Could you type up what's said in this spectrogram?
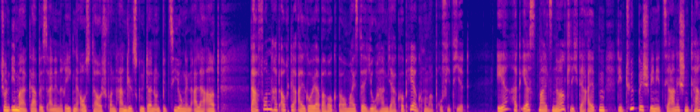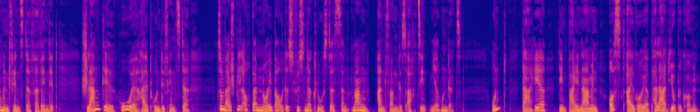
Schon immer gab es einen regen Austausch von Handelsgütern und Beziehungen aller Art, Davon hat auch der Allgäuer Barockbaumeister Johann Jakob Herkommer profitiert. Er hat erstmals nördlich der Alpen die typisch venezianischen Thermenfenster verwendet. Schlanke, hohe, halbrunde Fenster, zum Beispiel auch beim Neubau des Füssener Klosters St. Mang Anfang des 18. Jahrhunderts. Und daher den Beinamen Ostallgäuer Palladio bekommen.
